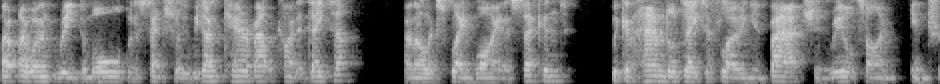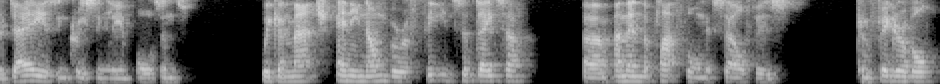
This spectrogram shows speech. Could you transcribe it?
I won't read them all, but essentially, we don't care about the kind of data, and I'll explain why in a second. We can handle data flowing in batch, in real time. Intraday is increasingly important. We can match any number of feeds of data, um, and then the platform itself is configurable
